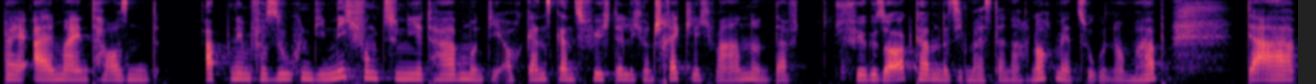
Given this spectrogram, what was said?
bei all meinen tausend Abnehmversuchen, die nicht funktioniert haben und die auch ganz, ganz fürchterlich und schrecklich waren und dafür gesorgt haben, dass ich meist danach noch mehr zugenommen habe, da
